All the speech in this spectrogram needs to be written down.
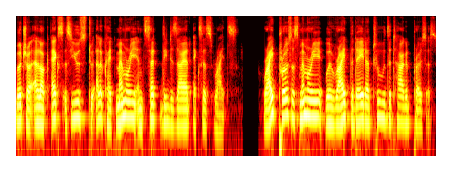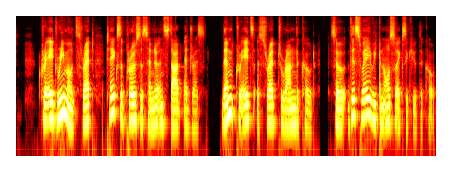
Virtual allocx is used to allocate memory and set the desired access rights. Write process memory will write the data to the target process. Create remote thread takes a process handle and start address, then creates a thread to run the code. So this way we can also execute the code.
